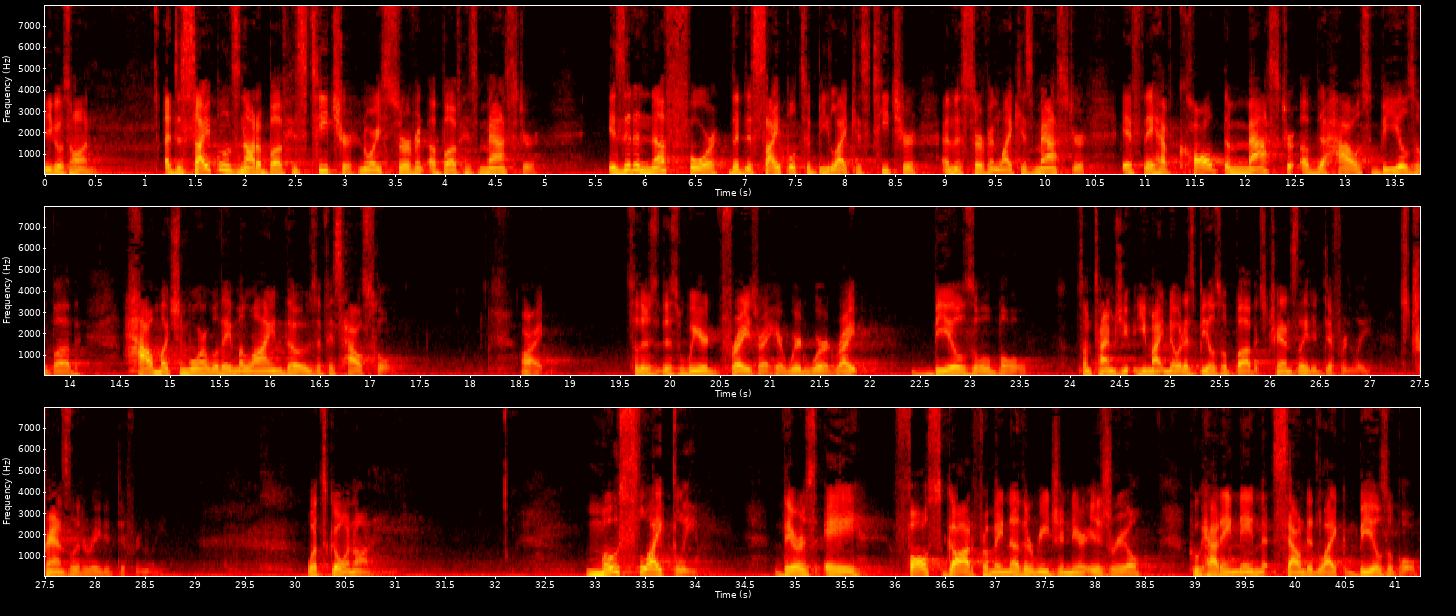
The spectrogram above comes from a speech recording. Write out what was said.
He goes on A disciple is not above his teacher, nor a servant above his master. Is it enough for the disciple to be like his teacher and the servant like his master? If they have called the master of the house Beelzebul, how much more will they malign those of his household? All right. So there's this weird phrase right here, weird word, right? Beelzebul. Sometimes you, you might know it as Beelzebub. It's translated differently, it's transliterated differently what's going on. Most likely, there's a false god from another region near Israel who had a name that sounded like Beelzebul.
